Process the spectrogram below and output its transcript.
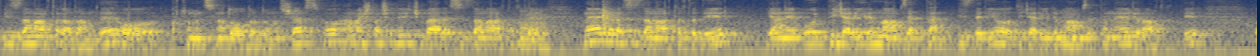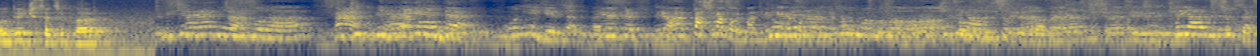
bizdən artıq adamdır, o qutunun içinə doldurduğumuz şəxs. O əməkdaşı deyir ki, bəli, sizdən artıqdır. Hı. Nəyə görə sizdən artıqdır deyir. Yəni bu digər 20 namizəddən, biz dediyi o digər 20 namizəddən nəyə görə artıq deyir. O da deyir ki, seçiblər O niyə gerdədir bəs? Yerdə, başına qoymalıyım, yerə qoymalıyım. Bu yarımçıq səs.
